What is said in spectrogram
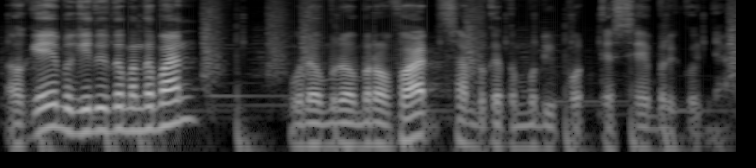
Oke, begitu teman-teman. Mudah-mudahan bermanfaat. Sampai ketemu di podcast saya berikutnya.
